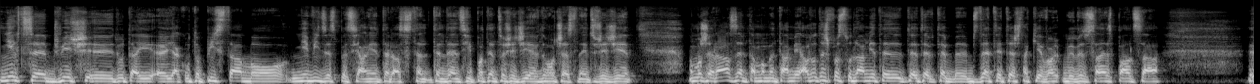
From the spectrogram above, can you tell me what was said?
nie chcę brzmieć y, tutaj y, jak utopista, bo nie widzę specjalnie teraz ten, tendencji po tym, co się dzieje w nowoczesnej, co się dzieje, no może razem tam momentami, ale to też po prostu dla mnie te, te, te, te bzdety też takie wysane z palca. Y,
